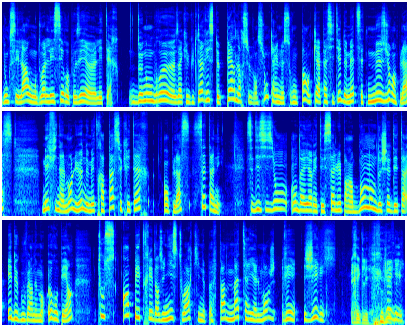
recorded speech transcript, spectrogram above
Donc c'est là où on doit laisser reposer euh, les terres. De nombreux agriculteurs risquent de perdre leurs subventions car ils ne seront pas en capacité de mettre cette mesure en place. Mais finalement, l'UE ne mettra pas ce critère en place cette année. Ces décisions ont d'ailleurs été saluées par un bon nombre de chefs d'État et de gouvernements européens, tous empêtrés dans une histoire qu'ils ne peuvent pas matériellement gé- gérer. Réglé. Réglé.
